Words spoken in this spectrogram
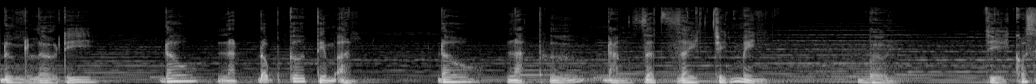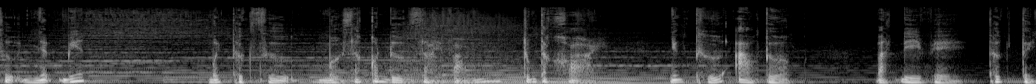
đừng lờ đi. Đâu là động cơ tiềm ẩn? Đâu là thứ đang giật dây chính mình? Bởi chỉ có sự nhận biết mới thực sự mở ra con đường giải phóng chúng ta khỏi những thứ ảo tưởng. Và đi về thức tỉnh.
